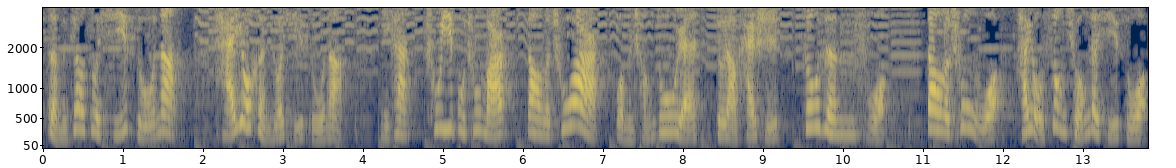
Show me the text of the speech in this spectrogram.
怎么叫做习俗呢？还有很多习俗呢。你看，初一不出门，到了初二，我们成都人就要开始走人府。到了初五，还有送穷的习俗，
